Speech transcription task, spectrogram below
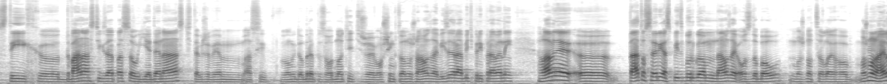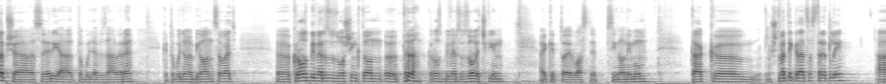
z tých 12 eh, zápasov 11, takže viem asi veľmi dobre zhodnotiť, že Washington už naozaj vyzerá byť pripravený. Hlavne eh, táto séria s Pittsburghom naozaj ozdobou, možno celého, možno najlepšia séria to bude v závere, keď to budeme bilancovať. Crosby versus Washington, teda Crosby versus Ovečkin, aj keď to je vlastne synonymum tak eh, štvrtýkrát sa stretli a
